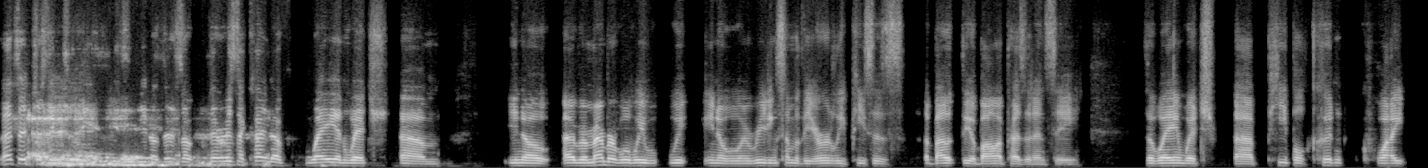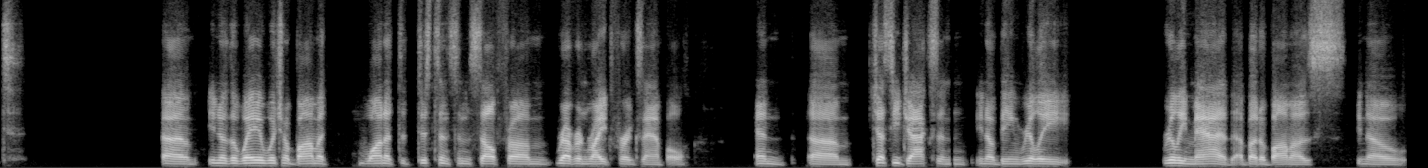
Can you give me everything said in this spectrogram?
that's interesting to me. You know, there's a there is a kind of way in which, um, you know, I remember when we we you know when we were reading some of the early pieces about the Obama presidency, the way in which uh, people couldn't quite, uh, you know, the way in which Obama wanted to distance himself from Reverend Wright, for example, and um, Jesse Jackson, you know, being really, really mad about Obama's, you know.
